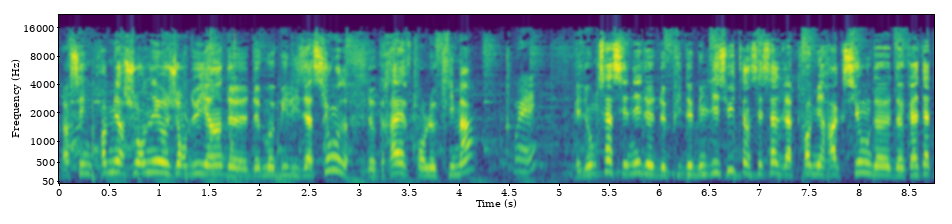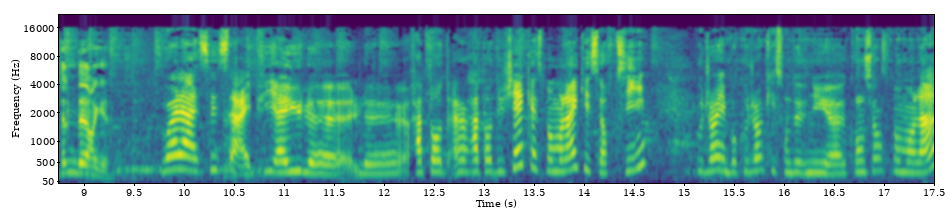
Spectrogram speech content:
Alors c'est une première journée aujourd'hui hein, de, de mobilisation, de grève pour le climat. Ouais. Et donc ça c'est né de- depuis 2018, hein, c'est ça de la première action de, de Greta Thunberg. Voilà, c'est ça. Et puis il y a eu le, le rapport, un rapport du GIEC à ce moment-là qui est sorti. Beaucoup de gens, il y a beaucoup de gens qui sont devenus euh, conscients à ce moment-là.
